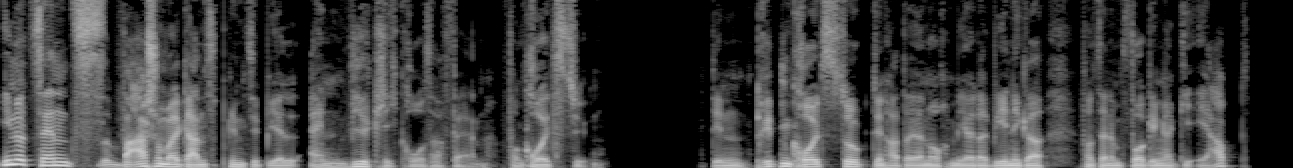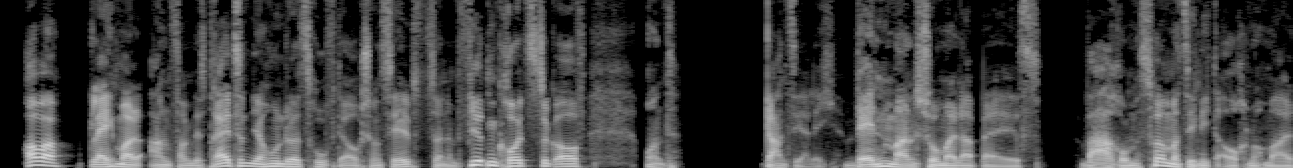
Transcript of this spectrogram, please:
Innozenz war schon mal ganz prinzipiell ein wirklich großer Fan von Kreuzzügen. Den dritten Kreuzzug, den hat er ja noch mehr oder weniger von seinem Vorgänger geerbt. Aber gleich mal Anfang des 13. Jahrhunderts ruft er auch schon selbst zu einem vierten Kreuzzug auf. Und ganz ehrlich, wenn man schon mal dabei ist, Warum soll man sich nicht auch nochmal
